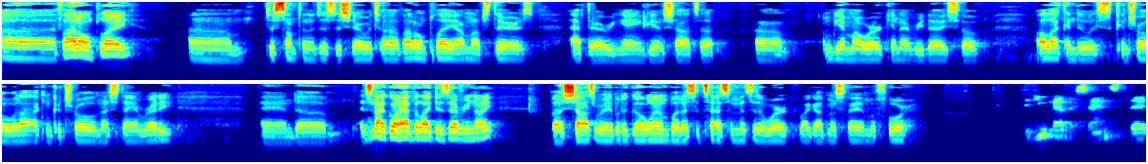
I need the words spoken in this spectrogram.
Uh, if I don't play, um, just something to just to share with y'all. If I don't play, I'm upstairs after every game getting shots up. Um, I'm getting my work in every day, so all I can do is control what I can control, and that's staying ready. And um, it's not going to happen like this every night, but shots were able to go in. But it's a testament to the work, like I've been saying before. Did you have a sense that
